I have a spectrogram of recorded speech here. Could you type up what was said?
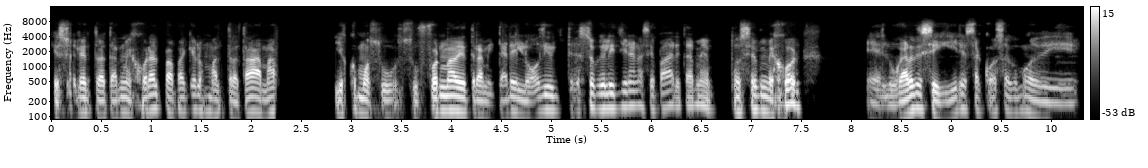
que suelen tratar mejor al papá que los maltrataba más. Y es como su, su forma de tramitar el odio intenso que le tienen a ese padre también. Entonces, mejor, en lugar de seguir esa cosa como de,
